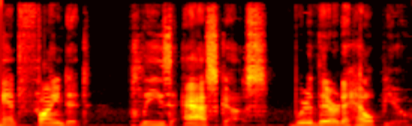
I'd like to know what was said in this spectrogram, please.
can't find it, please ask us. We're there to help you.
